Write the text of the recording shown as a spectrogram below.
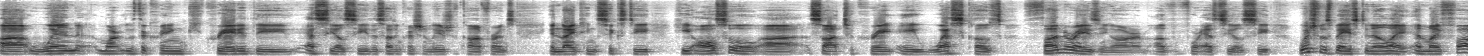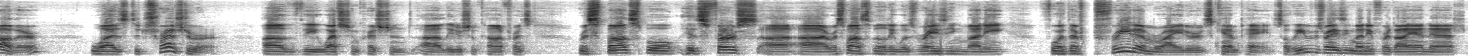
uh, when Martin Luther King created the SCLC, the Southern Christian Leadership Conference, in 1960, he also uh, sought to create a West Coast fundraising arm of for SCLC, which was based in LA. And my father was the treasurer of the Western Christian uh, Leadership Conference, responsible. His first uh, uh, responsibility was raising money for the Freedom Riders campaign. So he was raising money for Diane Nash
